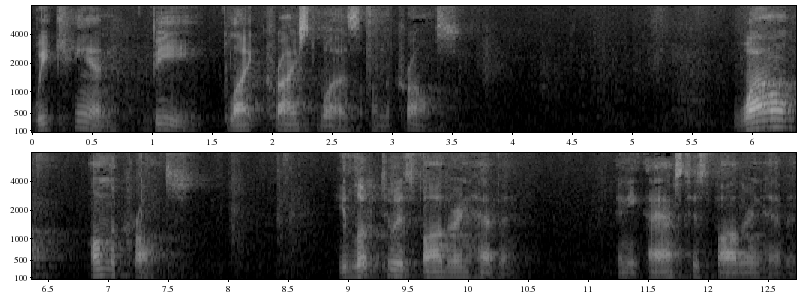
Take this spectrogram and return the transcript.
we can be like Christ was on the cross. While on the cross, he looked to his Father in heaven and he asked his Father in heaven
